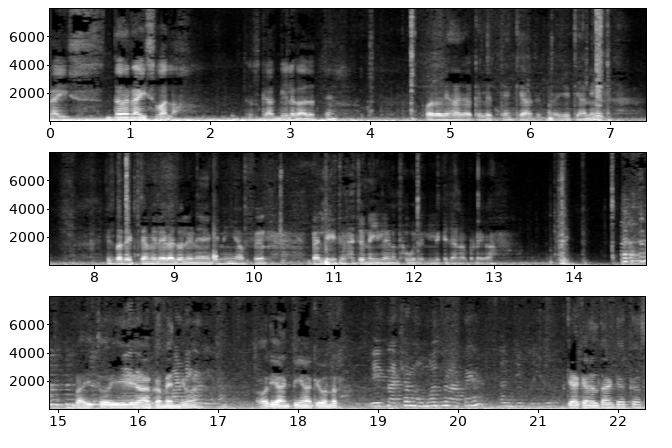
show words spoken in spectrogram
राइस द राइस वाला। उसके आगे लगा देते हैं। और अब यहाँ जाके लेते हैं, क्या देता है ये, क्या नहीं। इस बार देखते हैं, मिलेगा जो लेने हैं कि नहीं, या फिर पहले की तरह जो नहीं लेना था वो लेके जाना पड़ेगा। भाई तो ये यहाँ का मेन्यू है और ये आंटी यहाँ के ओनर ये इतना अच्छा मोमोज बनाते हैं। हाँ जी बिल्कुल। क्या क्या मिलता है आंटी आपके पास?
